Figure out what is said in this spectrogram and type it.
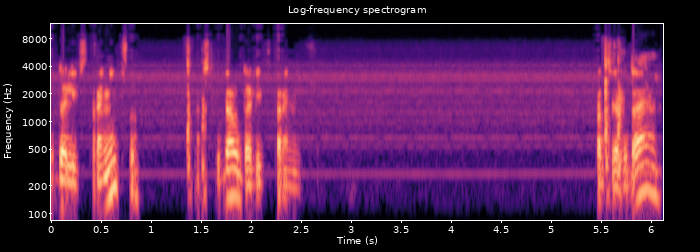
удалить страницу, навсегда удалить страницу. Подтверждаем.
